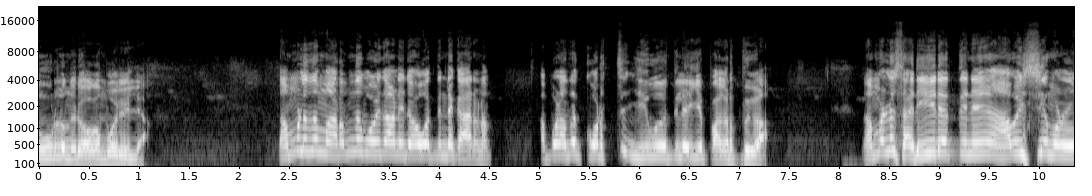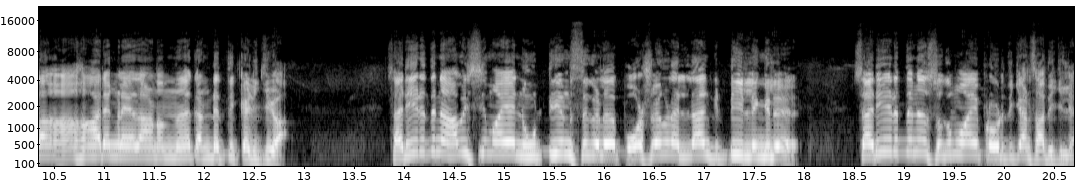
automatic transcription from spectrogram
നൂറിലൊന്നും രോഗം പോലും ഇല്ല നമ്മളിത് മറന്നു പോയതാണ് രോഗത്തിന്റെ കാരണം. അപ്പോൾ അത് കുറച്ച് ജീവിതത്തിലേക്ക് പകർത്തുക. നമ്മളുടെ ശരീരത്തിന് ആവശ്യമുള്ള ആഹാരങ്ങൾ ഏതാണെന്ന് കണ്ടെത്തി കഴിക്കുക. ശരീരത്തിന് ആവശ്യമായ ന്യൂട്രിയൻസുകൾ പോഷകങ്ങളെല്ലാം കിട്ടിയില്ലെങ്കിൽ ശരീരത്തിന് സുഖമായി പ്രവർത്തിക്കാൻ സാധിക്കില്ല.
